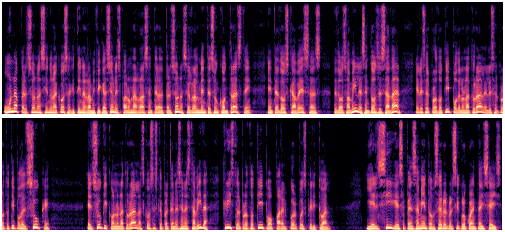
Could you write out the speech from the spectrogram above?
una persona haciendo una cosa que tiene ramificaciones para una raza entera de personas. Él realmente es un contraste entre dos cabezas de dos familias. Entonces Adán, él es el prototipo de lo natural, él es el prototipo del suque, el suki con lo natural, las cosas que pertenecen a esta vida. Cristo, el prototipo para el cuerpo espiritual. Y él sigue ese pensamiento. Observa el versículo 46.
